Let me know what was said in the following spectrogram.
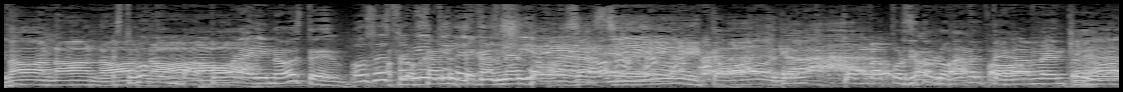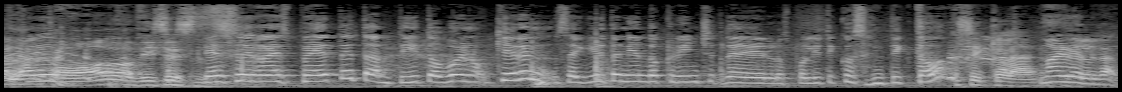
No, no, no. Estuvo no. con vapor ahí, ¿no? Este, O sea, está bien que el le estés muy pegamento. O sea, agradecido. sí, todo. La- con vaporcito con aflojando el vapor. pegamento. y No, ya- ya todo. Dices. Que se respete tantito. Bueno, ¿quieren seguir teniendo cringe de los políticos en TikTok? Sí, claro. Mario Delgado.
